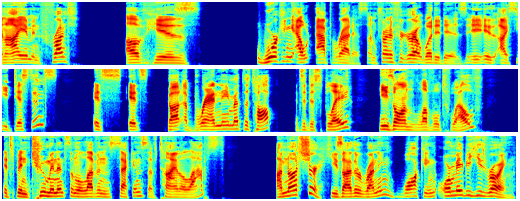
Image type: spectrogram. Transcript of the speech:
and I am in front of his working out apparatus. I'm trying to figure out what it is. It, it, I see distance. It's it's got a brand name at the top. It's a display. He's on level 12. It's been two minutes and 11 seconds of time elapsed. I'm not sure. He's either running, walking, or maybe he's rowing,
